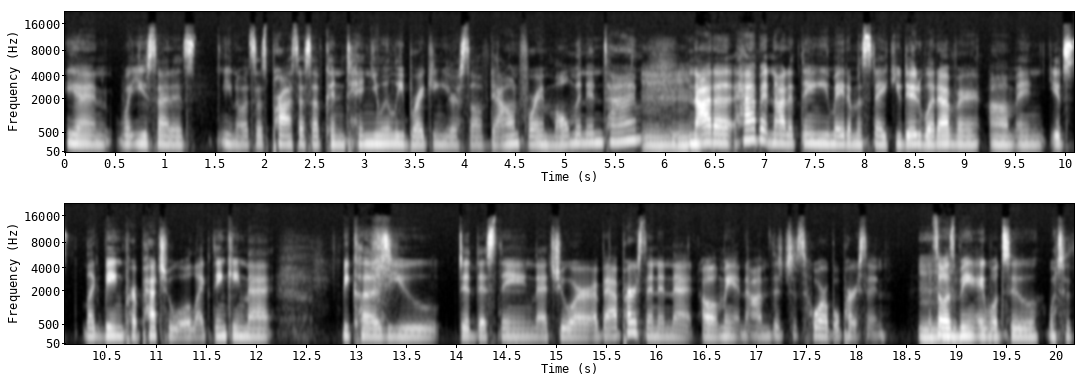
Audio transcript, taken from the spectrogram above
Yeah, and what you said is, you know, it's this process of continually breaking yourself down for a moment in time. Mm-hmm. Not a habit, not a thing. You made a mistake, you did whatever. Um, and it's like being perpetual, like thinking that because you did this thing that you are a bad person and that, oh man, I'm this just horrible person. And so it's Mhm. being able to, which is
